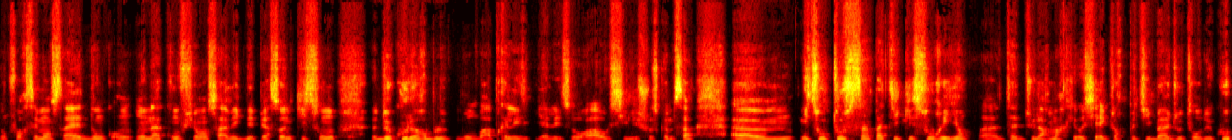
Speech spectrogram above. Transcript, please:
Donc, forcément, ça aide donc on, a confiance avec des personnes qui sont de couleur bleue. Bon, bah après, il y a les auras aussi, les choses comme ça. Euh, ils sont tous sympathiques et souriants. Hein. tu l'as remarqué aussi avec leur petit badge autour du cou.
